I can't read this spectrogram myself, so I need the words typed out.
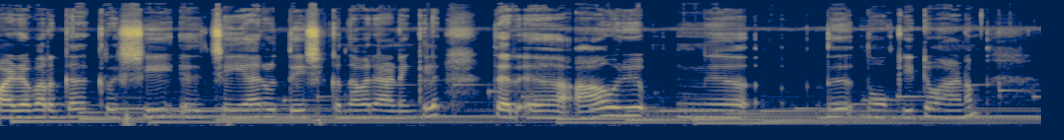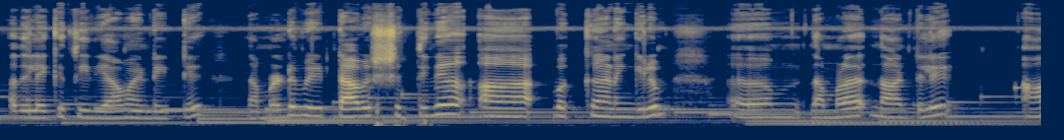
പഴവർഗ കൃഷി ചെയ്യാൻ ഉദ്ദേശിക്കുന്നവരാണെങ്കിൽ ആ ഒരു ഇത് നോക്കിയിട്ട് വേണം അതിലേക്ക് തിരിയാൻ വേണ്ടിയിട്ട് നമ്മളുടെ വീട്ടാവശ്യത്തിന് വെക്കുകയാണെങ്കിലും നമ്മളെ നാട്ടിൽ ആ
